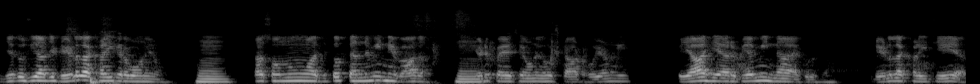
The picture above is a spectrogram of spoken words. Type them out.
ਜੇ ਤੁਸੀਂ ਅੱਜ 1.5 ਲੱਖ ਵਾਲੀ ਕਰਵਾਉਣੇ ਹੋ ਹੂੰ। ਤਾਂ ਤੁਹਾਨੂੰ ਅੱਜ ਤੋਂ 3 ਮਹੀਨੇ ਬਾਅਦ ਜਿਹੜੇ ਪੈਸੇ ਆਉਣੇ ਉਹ ਸਟਾਰਟ ਹੋ ਜਾਣਗੇ। 50000 ਰੁਪਇਆ ਮਹੀਨਾ ਆਇਆ ਕਰੂ ਤੁਹਾਨੂੰ 1.5 ਲੱਖ ਵਾਲੀ ਚ ਇਹ ਆ।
